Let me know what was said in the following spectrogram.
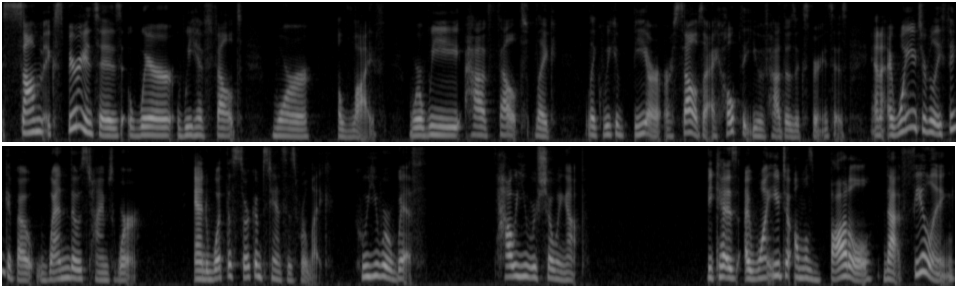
some experiences where we have felt more alive, where we have felt like like we could be our, ourselves. I hope that you have had those experiences. And I want you to really think about when those times were and what the circumstances were like, who you were with, how you were showing up. Because I want you to almost bottle that feeling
